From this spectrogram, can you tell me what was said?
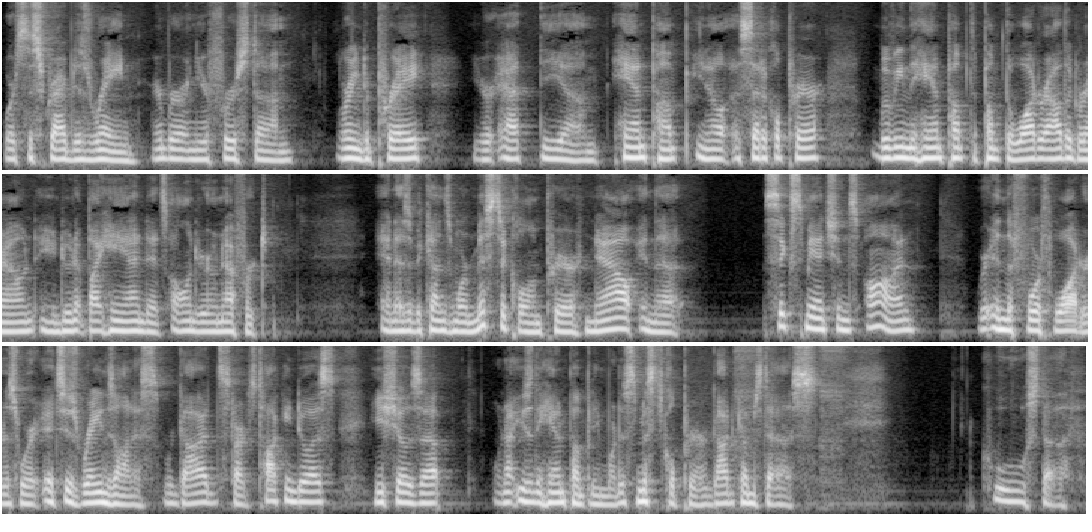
where it's described as rain. Remember in your first um, learning to pray, you're at the um, hand pump, you know, ascetical prayer, moving the hand pump to pump the water out of the ground, and you're doing it by hand, and it's all under your own effort. And as it becomes more mystical in prayer, now in the six mansions on, we're in the fourth waters where it just rains on us, where God starts talking to us. He shows up. We're not using the hand pump anymore. This is mystical prayer. God comes to us. Cool stuff.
